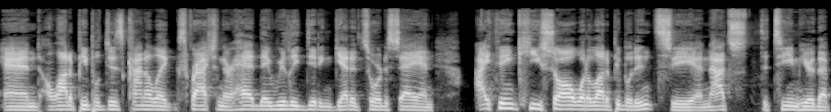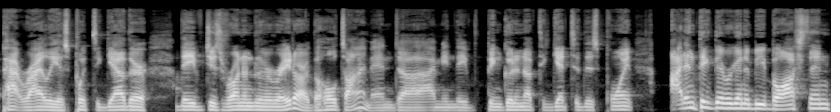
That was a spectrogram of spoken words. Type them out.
and a lot of people just kind of like scratching their head. They really didn't get it, sort of say. And I think he saw what a lot of people didn't see, and that's the team here that Pat Riley has put together. They've just run under the radar the whole time. And uh, I mean, they've been good enough to get to this point. I didn't think they were going to beat Boston.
